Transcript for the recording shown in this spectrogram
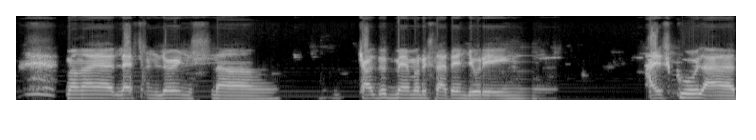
mga lesson learns ng childhood memories natin during high school at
